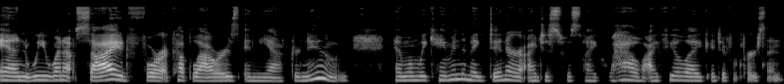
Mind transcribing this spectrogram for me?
And we went outside for a couple hours in the afternoon. And when we came in to make dinner, I just was like, wow, I feel like a different person.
